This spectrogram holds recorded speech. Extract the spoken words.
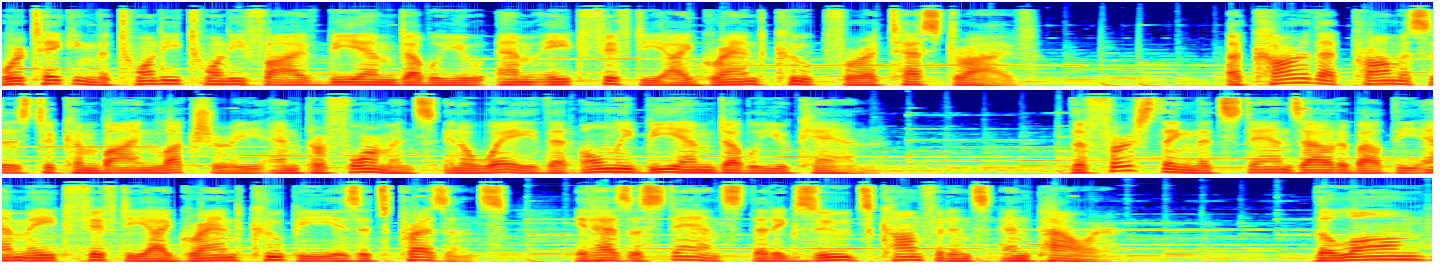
we're taking the 2025 BMW M850i Grand Coupe for a test drive. A car that promises to combine luxury and performance in a way that only BMW can. The first thing that stands out about the M850i Grand Coupe is its presence, it has a stance that exudes confidence and power. The long,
